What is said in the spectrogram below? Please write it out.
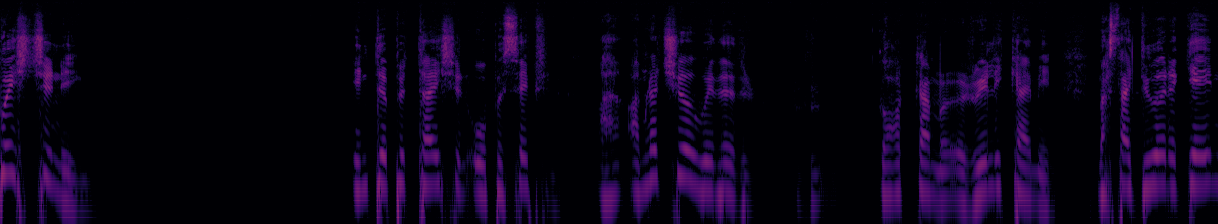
questioning interpretation or perception. I, am not sure whether God come uh, really came in? Must I do it again,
